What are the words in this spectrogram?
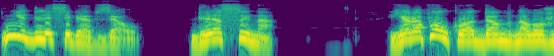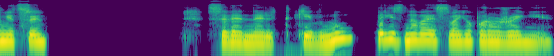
не для себя взял, для сына. Ярополку отдам в наложницы. Свенельд кивнул, признавая свое поражение.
